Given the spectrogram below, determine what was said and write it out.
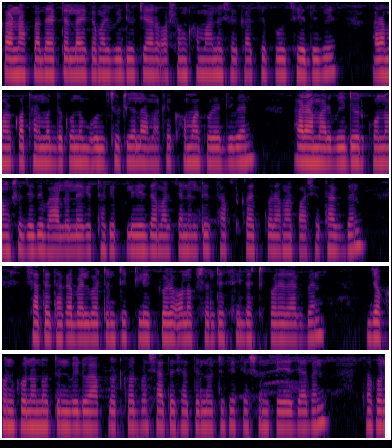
কারণ আপনাদের একটা লাইক আমার ভিডিওটি আর অসংখ্য মানুষের কাছে পৌঁছে দেবে। আর আমার কথার মধ্যে কোনো ভুল ছুটি হলে আমাকে ক্ষমা করে দিবেন। আর আমার ভিডিওর কোনো অংশ যদি ভালো লেগে থাকে প্লিজ আমার চ্যানেলটি সাবস্ক্রাইব করে আমার পাশে থাকবেন। সাথে থাকা বেল বাটনটি ক্লিক করে অল অপশনটি সিলেক্ট করে রাখবেন। যখন কোনো নতুন ভিডিও আপলোড করব, সাথে সাথে নোটিফিকেশন পেয়ে যাবেন। তখন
